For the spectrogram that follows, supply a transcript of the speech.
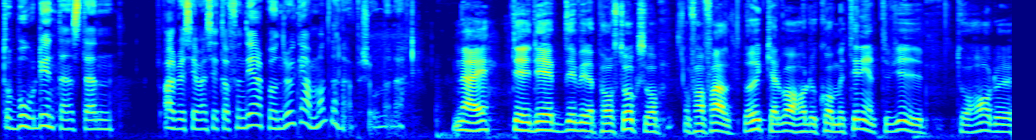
då borde inte ens den arbetsgivaren sitta och fundera på, undrar hur gammal den här personen är? Nej, det, det, det vill jag påstå också. Och framförallt brukar det vara, har du kommit till en intervju, då har du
